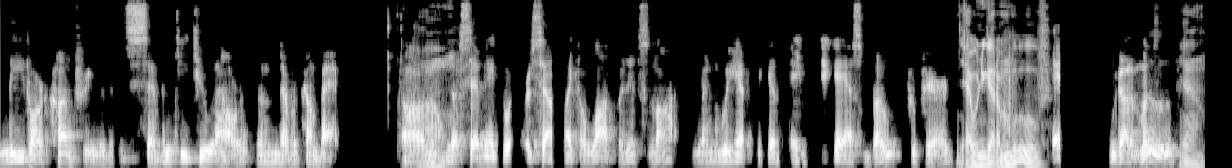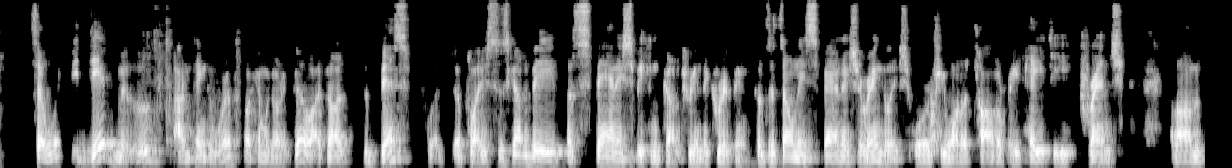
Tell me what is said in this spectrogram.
leave our country within 72 hours and never come back. Um, wow. 72 hours sounds like a lot, but it's not when we have to get a big ass boat prepared. Yeah, when you got to move. We got to move. Yeah. So when we did move, I'm thinking, where the fuck am I going to go? I thought the best place has got to be a Spanish speaking country in the Caribbean because it's only Spanish or English, or if you want to tolerate Haiti, French. Um,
